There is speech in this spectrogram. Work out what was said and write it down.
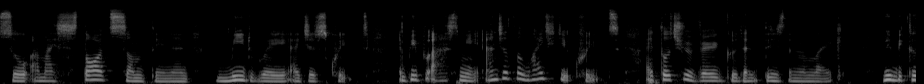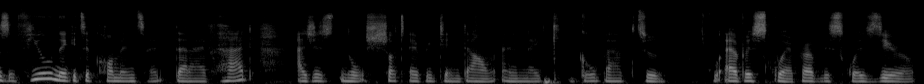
So I might start something and midway I just quit. And people ask me, Angela, why did you quit? I thought you were very good at this. And I'm like, maybe because a few negative comments that I've had, I just you know shut everything down and like go back to whatever square, probably square zero,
